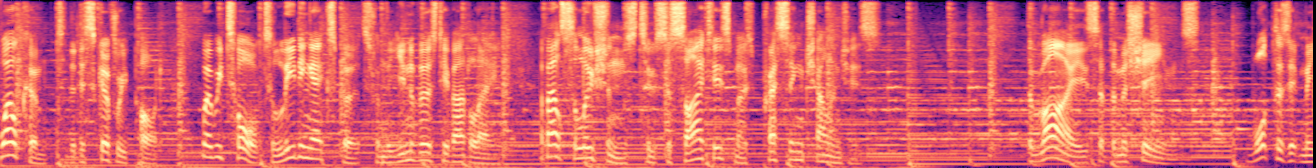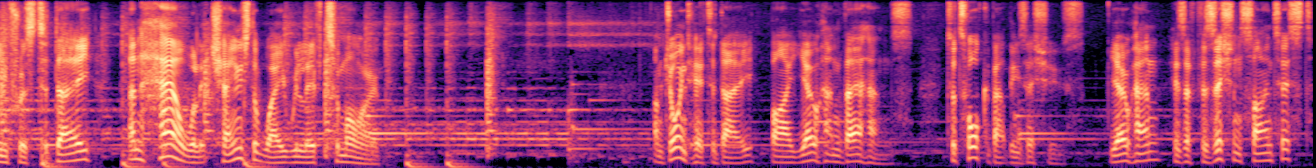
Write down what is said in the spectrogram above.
Welcome to the Discovery Pod, where we talk to leading experts from the University of Adelaide about solutions to society's most pressing challenges. The rise of the machines. What does it mean for us today, and how will it change the way we live tomorrow? I'm joined here today by Johan Verjans to talk about these issues. Johan is a physician scientist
